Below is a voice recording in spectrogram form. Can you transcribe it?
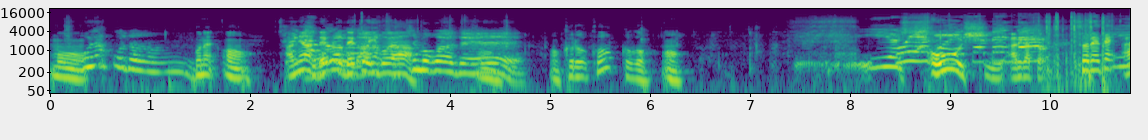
뭐 뭐야 거잖아. 보내 어 아니야 내 거 내 거 이거야. 같이 먹어야 돼. 어, 어 그렇고 그거 어. 오씨 아리가또. 소레데 아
